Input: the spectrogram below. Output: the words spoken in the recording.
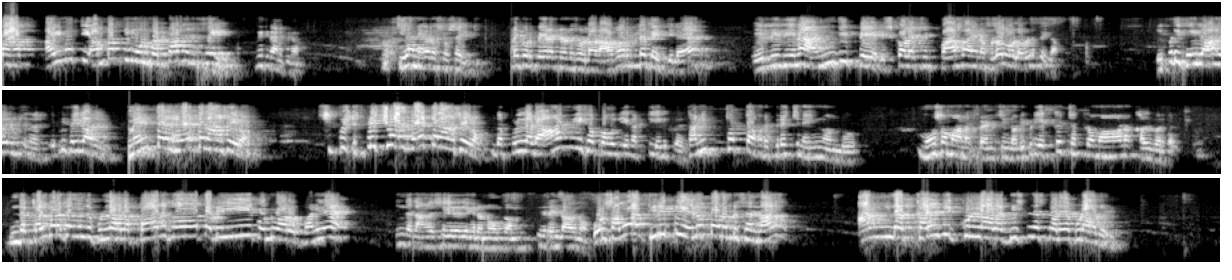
Pass ஐநூத்தி ஐம்பத்தி மூணு வீட்டுக்கு அனுப்பிடும் எங்களோட சொசைட்டி எனக்கு ஒரு பேரண்ட் சொல்றாரு அவரோட அஞ்சு பேர் ஸ்காலர்ஷிப் பாஸ் ஆகின பிள்ளை செய்யலாம் எப்படி ஃபெயில் எப்படி ஃபெயில் மென்டல் நாங்க செய்யறோம் ஸ்பிரிச்சுவல் நாங்க செய்யறோம் இந்த பிள்ளோட ஆன்மீக பகுதியை கட்டி எழுப்புறது. தனிப்பட்ட அவரோட பிரச்சனை இன்னொன்று மோசமான ஃப்ரெண்ட்ஸ் இன்னொரு இப்படி எக்கச்சக்கமான கல்வர்கள். இந்த கல்வர்கள் வந்து பிள்ளைகளை பாதுகாத்தபடியே கொண்டு வர ஒரு பணியை இந்த நாங்க செய்யறதுங்கிற நோக்கம். இது ரெண்டாவது நோக்கம். ஒரு சமூகம் திருப்பி எழுப்பணும் என்று சொன்னால் அந்த கல்விக்குள்ளால பிசினஸ் நுழையக்கூடாது.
